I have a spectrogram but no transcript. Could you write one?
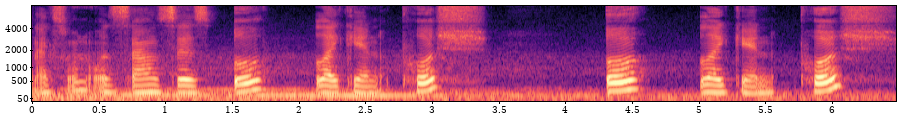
Next one, what sound says uh, like in push, uh, like in push.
